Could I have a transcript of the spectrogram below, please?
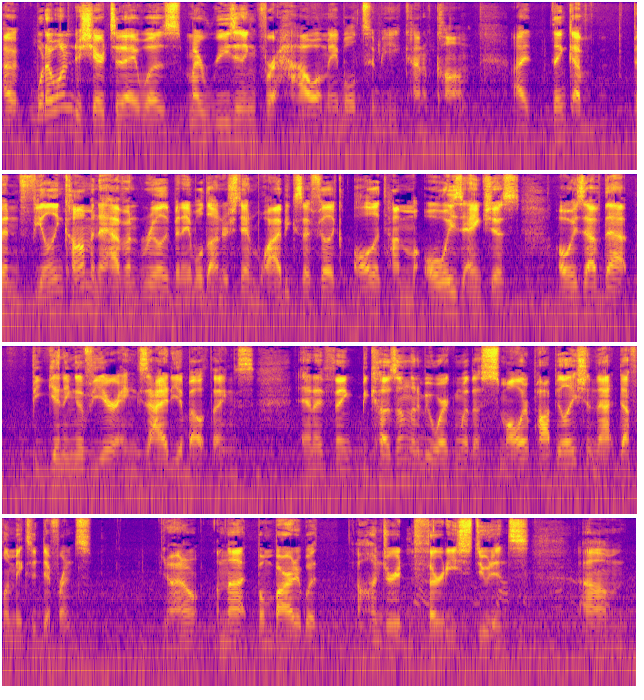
I, what I wanted to share today was my reasoning for how I'm able to be kind of calm. I think I've been feeling calm and I haven't really been able to understand why because I feel like all the time I'm always anxious, always have that beginning of year anxiety about things. And I think because I'm going to be working with a smaller population, that definitely makes a difference. You know, I don't, I'm not bombarded with 130 students. Um,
